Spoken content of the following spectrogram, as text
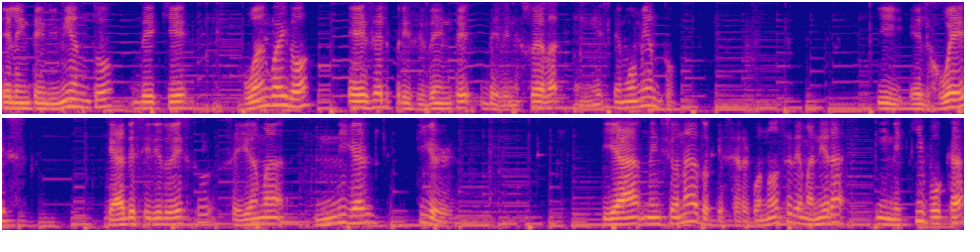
el entendimiento de que Juan Guaidó es el presidente de Venezuela en este momento. Y el juez que ha decidido esto se llama Nigel Tier y ha mencionado que se reconoce de manera inequívoca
